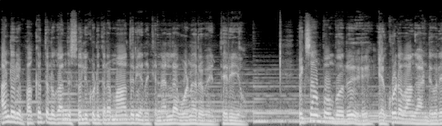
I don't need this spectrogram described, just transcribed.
ஆண்டவர் பக்கத்தில் உட்காந்து சொல்லி கொடுக்குற மாதிரி எனக்கு நல்லா உணருவேன். தெரியும். எக்ஸாம் போகும்போது என் கூட வாங்க ஆண்டவரே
